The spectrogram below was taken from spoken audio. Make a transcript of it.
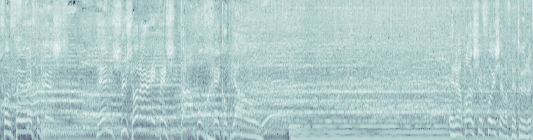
van Theo heeft. En Susanne, ik ben stapelgek op jou. En een applausje voor jezelf natuurlijk.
